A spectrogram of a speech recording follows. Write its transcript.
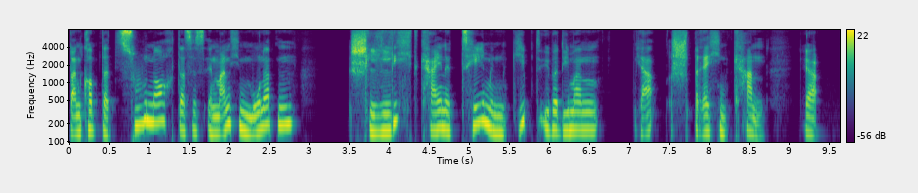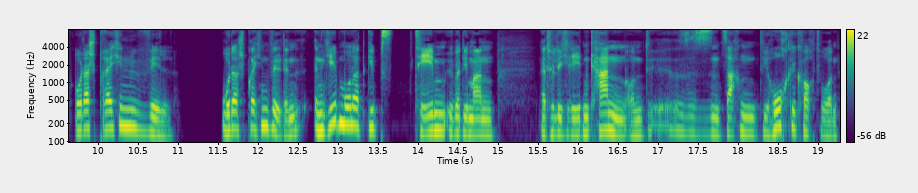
Dann kommt dazu noch, dass es in manchen Monaten schlicht keine Themen gibt, über die man ja, sprechen kann. Ja, oder sprechen will. Oder sprechen will. Denn in jedem Monat gibt's Themen, über die man natürlich reden kann und äh, es sind Sachen, die hochgekocht wurden.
